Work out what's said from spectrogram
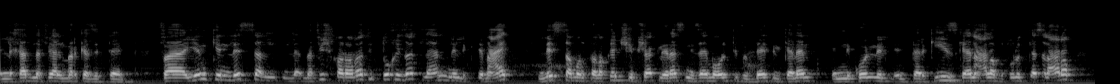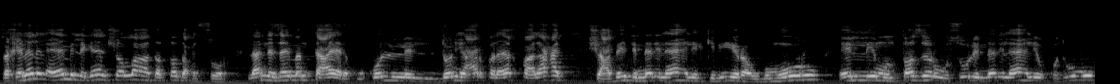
اللي خدنا فيها المركز الثاني فيمكن لسه ما فيش قرارات اتخذت لأن الاجتماعات لسه ما انطلقتش بشكل رسمي زي ما قلت في بداية الكلام إن كل التركيز كان على بطولة كأس العرب. فخلال الأيام اللي جاية إن شاء الله هتتضح الصورة. لأن زي ما أنت عارف وكل الدنيا عارفة لا يخفى على أحد. شعبيه النادي الأهلي الكبيره وجمهوره اللي منتظر وصول النادي الأهلي وقدومه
